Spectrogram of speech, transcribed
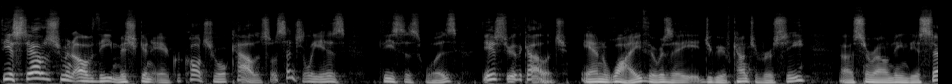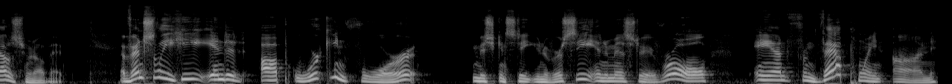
the establishment of the Michigan Agricultural College. So essentially, his thesis was the history of the college and why there was a degree of controversy uh, surrounding the establishment of it. Eventually, he ended up working for Michigan State University in an administrative role. And from that point on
